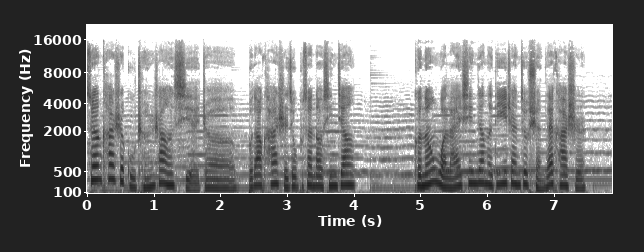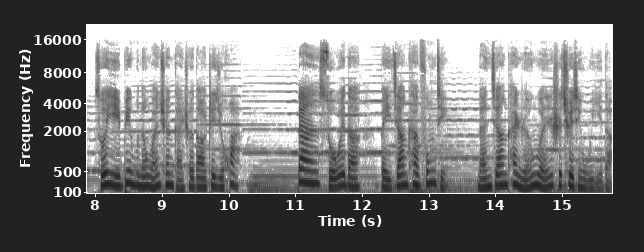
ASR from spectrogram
虽然喀什古城上写着不到喀什就不算到新疆，可能我来新疆的第一站就选在喀什，所以并不能完全感受到这句话。但所谓的北疆看风景，南疆看人文是确信无疑的。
